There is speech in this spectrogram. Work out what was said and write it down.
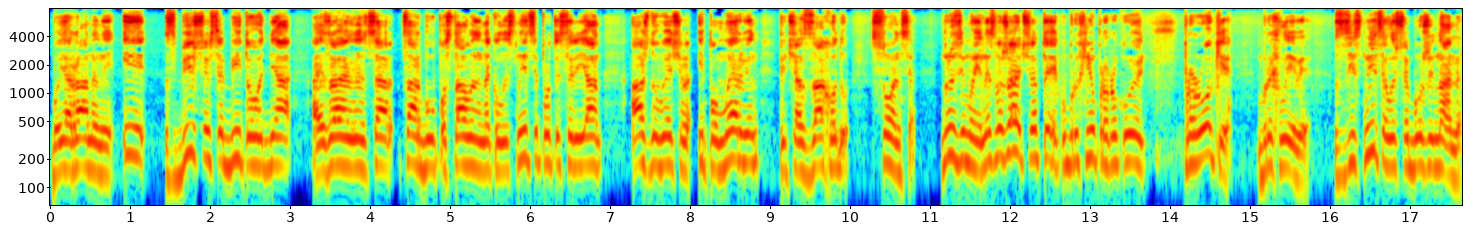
бо я ранений. І збільшився бій того дня, а Ізраїль цар, цар був поставлений на колесниці проти сиріян аж до вечора, і помер він під час заходу сонця. Друзі мої, незважаючи на те, яку брехню пророкують пророки брехливі, здійсниться лише Божий намір.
